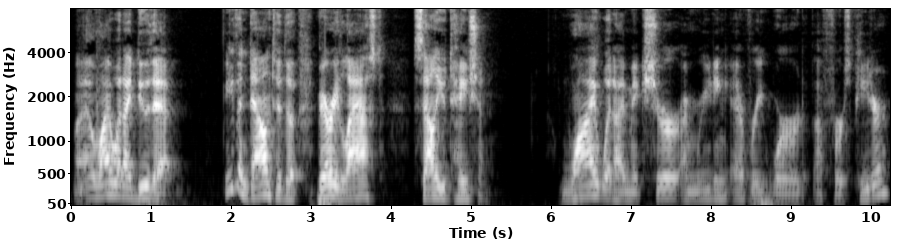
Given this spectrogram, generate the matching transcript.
Why would I do that? Even down to the very last salutation. Why would I make sure I'm reading every word of First Peter?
